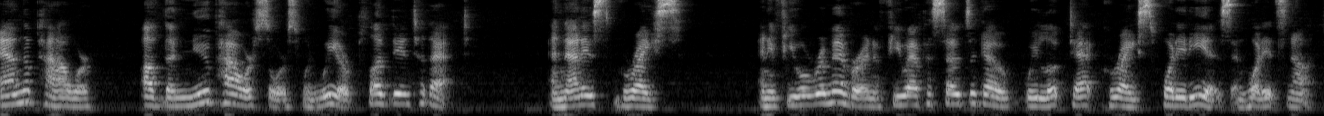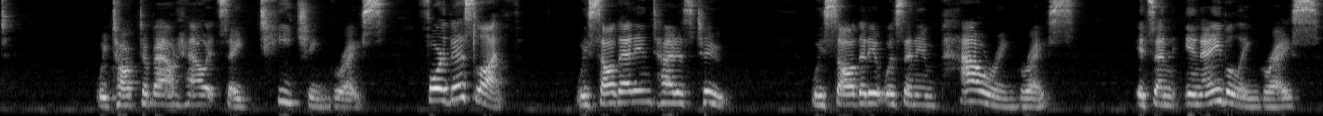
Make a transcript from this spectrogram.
and the power of the new power source when we are plugged into that. And that is grace. And if you will remember in a few episodes ago, we looked at grace, what it is and what it's not. We talked about how it's a teaching grace for this life. We saw that in Titus 2 we saw that it was an empowering grace. It's an enabling grace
